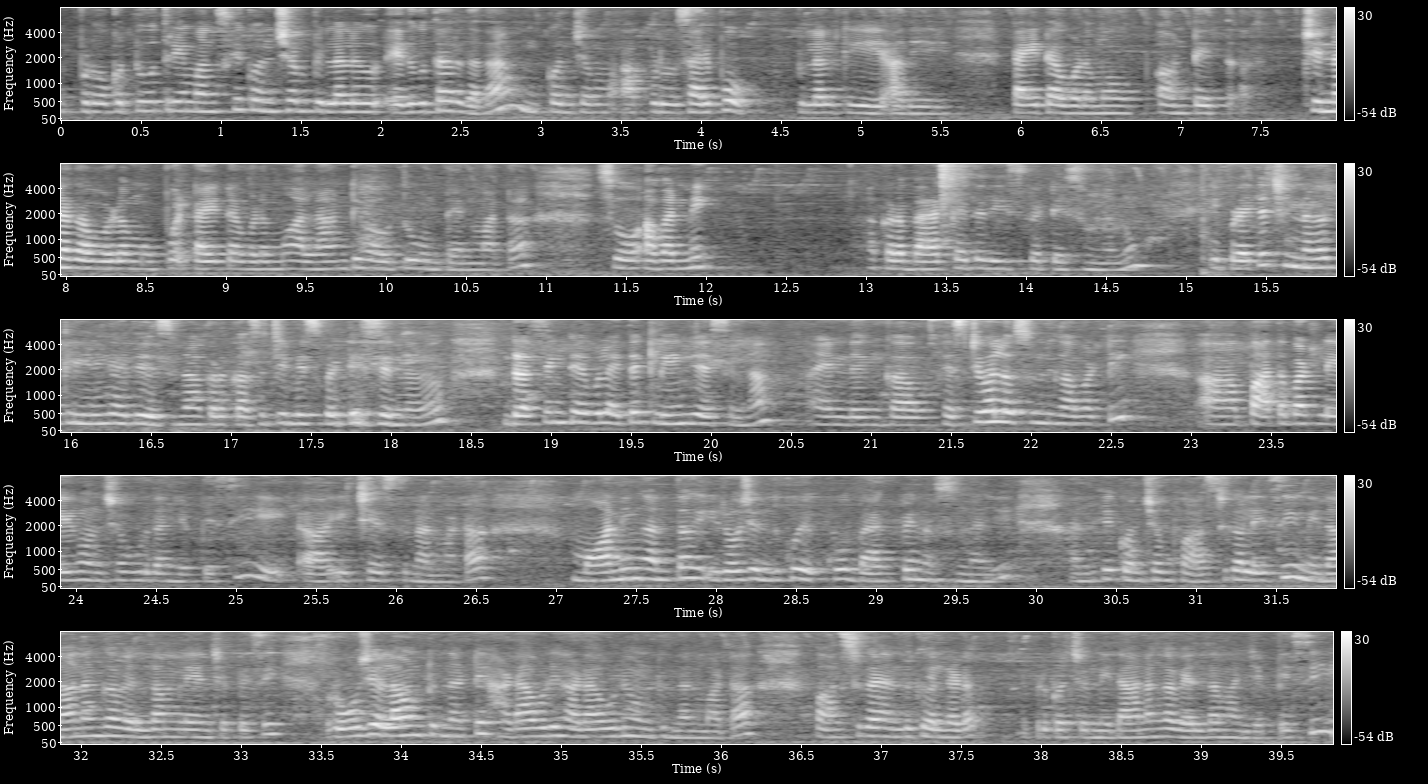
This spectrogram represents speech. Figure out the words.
ఇప్పుడు ఒక టూ త్రీ మంత్స్కి కొంచెం పిల్లలు ఎదుగుతారు కదా. కొంచెం అప్పుడు సరిపో పిల్లలకి అది టైట్ అవ్వడము అంటే చిన్నగా అవ్వడము టైట్ అవ్వడము అలాంటివి అవుతూ ఉంటాయి అన్నమాట సో అవన్నీ అక్కడ బ్యాగ్ అయితే తీసి పెట్టేసి ఉన్నాను. ఇప్పుడైతే చిన్నగా క్లీనింగ్ అయితే చేస్తున్నా. అక్కడ కసు చిమ్మిసి పెట్టేసి ఉన్నాను. డ్రెస్సింగ్ టేబుల్ అయితే క్లీన్ చేస్తున్నా. అండ్ ఇంకా ఫెస్టివల్ వస్తుంది కాబట్టి పాత బట్టలు ఏమి ఉంచకూడదని చెప్పేసి ఇచ్చేస్తున్నాను అనమాట మార్నింగ్ అంతా ఈరోజు ఎందుకు ఎక్కువ బ్యాక్ పెయిన్ వస్తుందండి. అందుకే కొంచెం ఫాస్ట్గా లేచి నిదానంగా వెళ్దాంలే అని చెప్పేసి రోజు ఎలా ఉంటుందంటే హడావుడి హడావుడి ఉంటుందన్నమాట. ఫాస్ట్గా ఎందుకు వెళ్ళడం? ఇప్పుడు కొంచెం నిదానంగా వెళ్దామని చెప్పేసి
